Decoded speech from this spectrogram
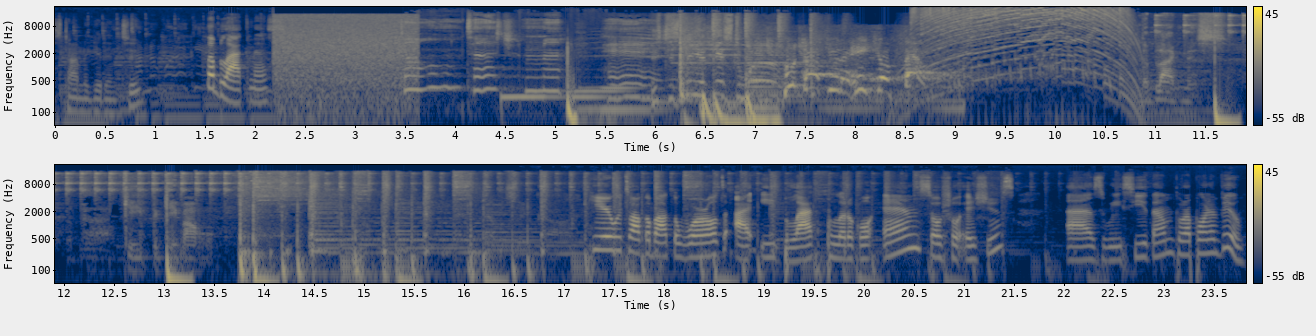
It's time to get into. The blackness. Don't touch my head. It's just me against the world. Who taught you to heat your felt? The blackness. Keep it, keep on. Here we talk about the world, i.e., black political and social issues, as we see them through our point of view.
